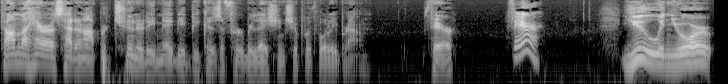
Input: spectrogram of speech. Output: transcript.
Kamala Harris had an opportunity, maybe because of her relationship with Willie Brown. Fair. Fair. You, in your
